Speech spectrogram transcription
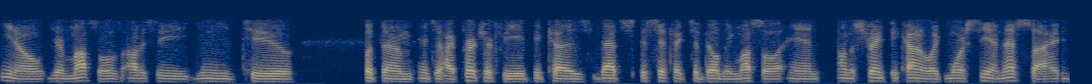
you know your muscles obviously you need to put them into hypertrophy because that's specific to building muscle and on the strength and kind of like more CNS side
